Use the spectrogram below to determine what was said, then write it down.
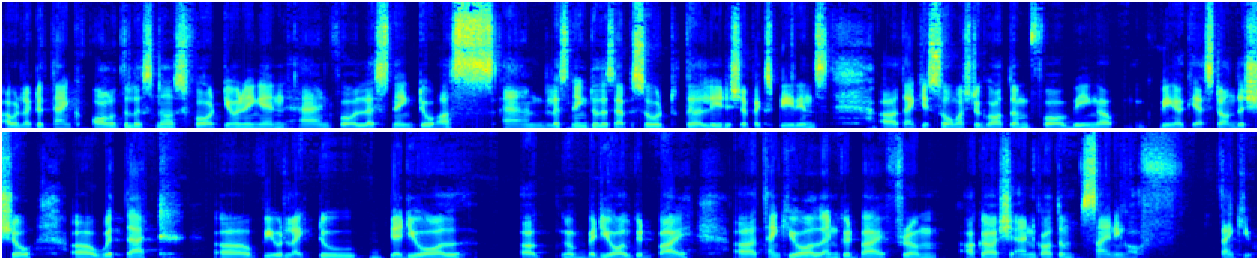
I would like to thank all of the listeners for tuning in and for listening to us and listening to this episode, the leadership experience. Uh, thank you so much to Gautam for being a being a guest on this show. Uh, with that, uh, we would like to bid you all uh, bid you all goodbye. Uh, thank you all and goodbye from Akash and Gautam. signing off. Thank you.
